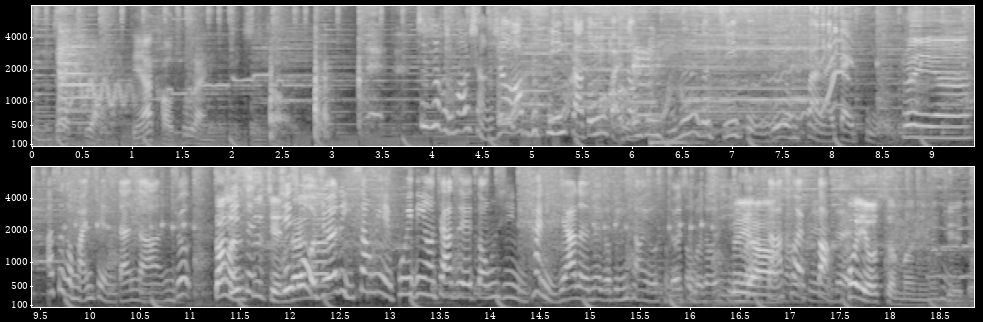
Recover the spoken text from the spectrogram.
你们再吃好吗？等下烤出来你们就知道了。就是很好想象啊，不是披萨东西摆上去，只是那个基底你就用饭来代替而已。对呀。啊，这个蛮简单的啊，你就当然是简单。其实我觉得你上面也不一定要加这些东西，你看你家的那个冰箱有什么有什么东西，对呀，拿出来放。会有什么？你们觉得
